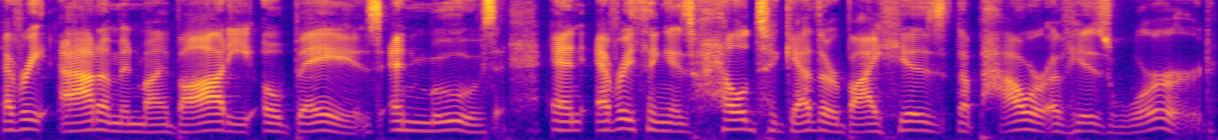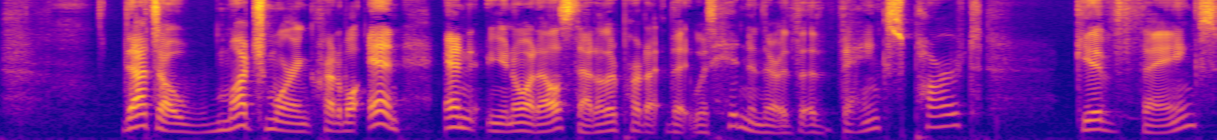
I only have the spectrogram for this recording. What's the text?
every atom in my body obeys and moves and everything is held together by his the power of his word that's a much more incredible and and you know what else? That other part that was hidden in there, the thanks part, give thanks,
